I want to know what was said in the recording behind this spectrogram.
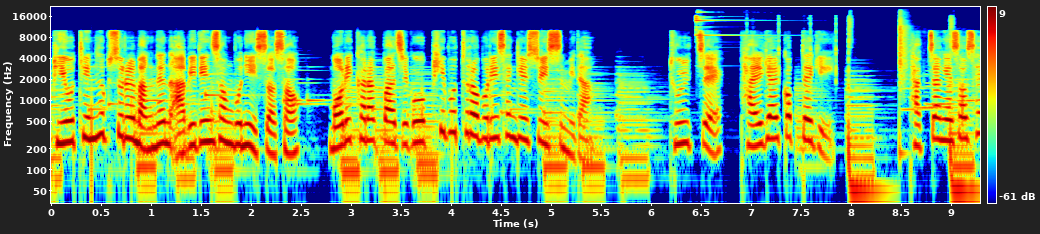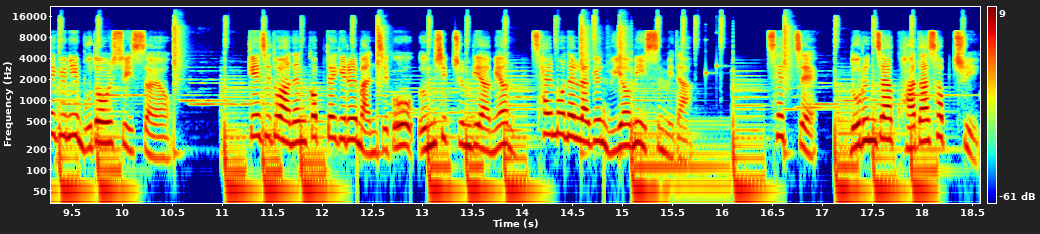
비오틴 흡수를 막는 아비딘 성분이 있어서 머리카락 빠지고 피부 트러블이 생길 수 있습니다. 둘째, 달걀 껍데기. 닭장에서 세균이 묻어올 수 있어요. 깨지도 않은 껍데기를 만지고 음식 준비하면 살모넬라균 위험이 있습니다. 셋째, 노른자 과다 섭취.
